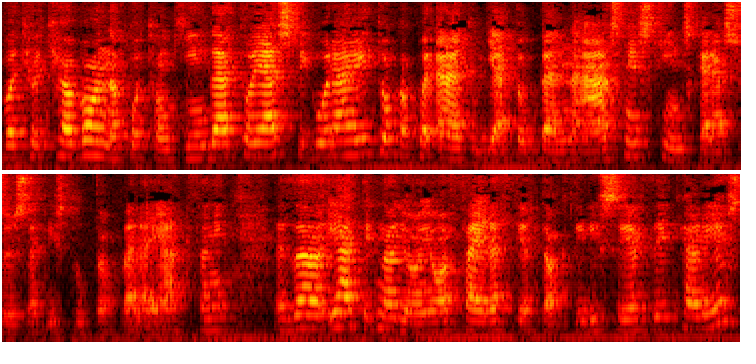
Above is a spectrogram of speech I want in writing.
Vagy hogyha vannak otthon kinder tojás figuráitok, akkor el tudjátok benne ásni, és kincskeresőset is tudtok vele játszani. Ez a játék nagyon jól fejleszti a taktilis érzékelést,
